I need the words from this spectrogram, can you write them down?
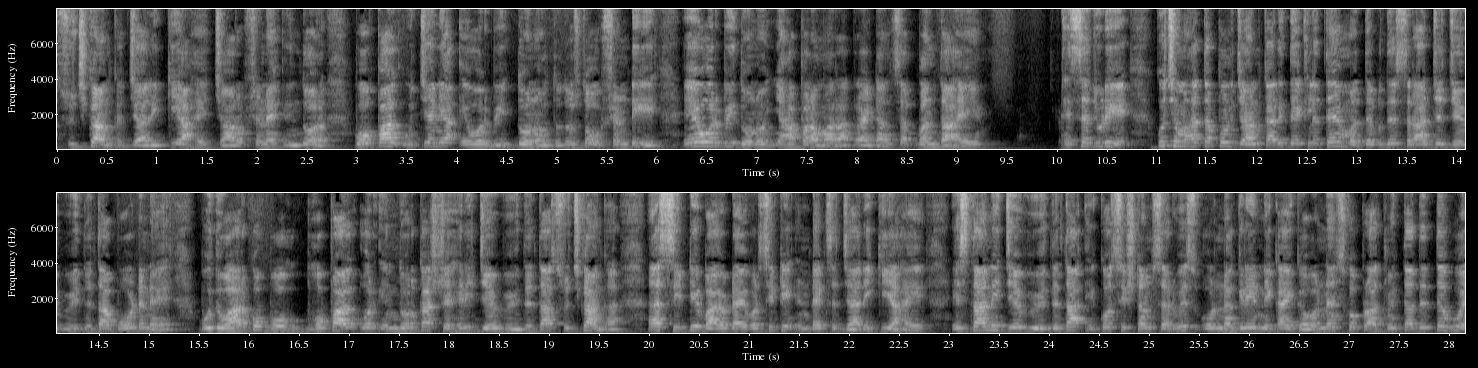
सूचकांक जारी किया है? चार ऑप्शन है, इंदौर, भोपाल, उज्जैन या ए और बी दोनों। तो दोस्तों ऑप्शन डी ए और बी दोनों यहाँ पर हमारा राइट आंसर बनता है। इससे जुड़ी कुछ महत्वपूर्ण जानकारी देख लेते हैं। मध्य प्रदेश राज्य जैव विविधता बोर्ड ने बुधवार को भोपाल और इंदौर का शहरी जैव विविधता सूचकांक सिटी बायोडाइवर्सिटी इंडेक्स जारी किया है। स्थानीय जैव विविधता इकोसिस्टम सर्विस और नगरीय निकाय गवर्नेंस को प्राथमिकता देते हुए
